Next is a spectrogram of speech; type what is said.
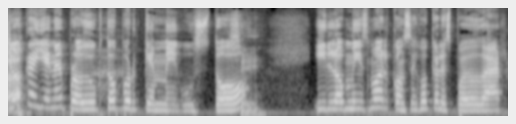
yo creí en el producto porque me gustó. Sí. Y lo mismo el consejo que les puedo dar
